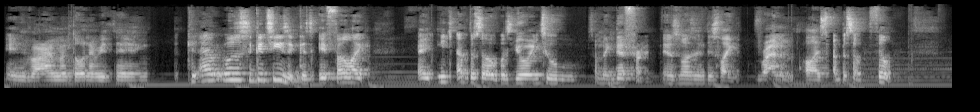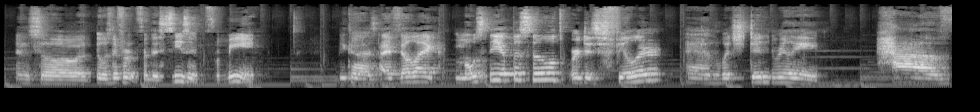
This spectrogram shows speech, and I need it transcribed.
environmental and everything. It was just a good season because it felt like each episode was going to something different. It wasn't just like random episode filler. And so it was different for this season for me because I felt like most of the episodes were just filler and which didn't really have,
